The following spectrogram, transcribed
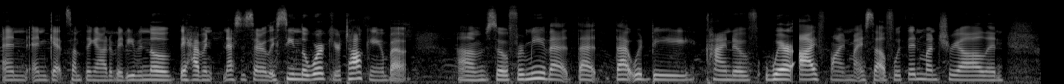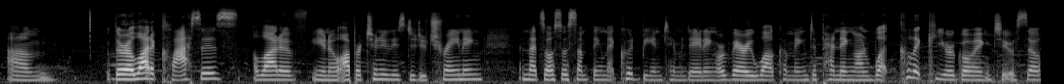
and, and get something out of it, even though they haven't necessarily seen the work you're talking about. Um, so for me, that, that that would be kind of where I find myself within Montreal, and um, there are a lot of classes, a lot of you know opportunities to do training, and that's also something that could be intimidating or very welcoming depending on what clique you're going to. So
